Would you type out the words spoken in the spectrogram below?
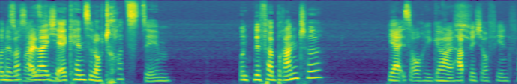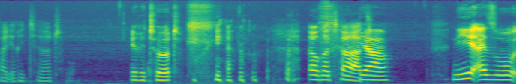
eine Also Wasserleiche erkennst du doch trotzdem. Und eine verbrannte? Ja, ist auch egal. Nicht. Hat mich auf jeden Fall irritiert. Irritiert. Irritiert. Ja. Nee, also,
